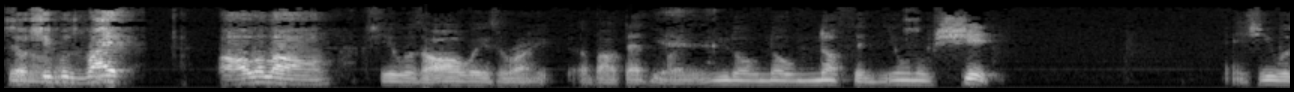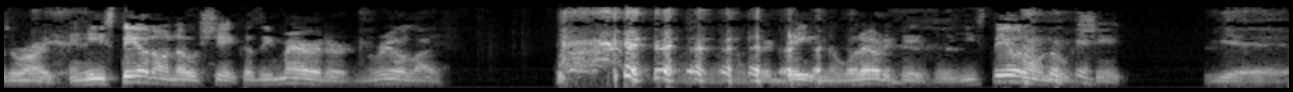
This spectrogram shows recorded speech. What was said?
So she was right all along. She was always right about that Yeah. money. You don't know nothing. You don't know shit. And she was right. And he still don't know shit because he married her in real life. They're dating or whatever the case is. He still don't know shit. yeah.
